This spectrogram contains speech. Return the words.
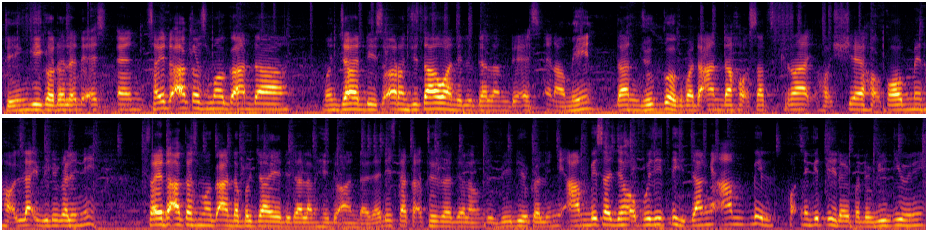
tinggi kau dalam DSN saya doakan semoga anda menjadi seorang jutawan di dalam DSN amin dan juga kepada anda hot subscribe hot share hot komen hot like video kali ini saya doakan semoga anda berjaya di dalam hidup anda jadi setakat itu sajalah untuk video kali ini ambil saja hot positif jangan ambil hot negatif daripada video ini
